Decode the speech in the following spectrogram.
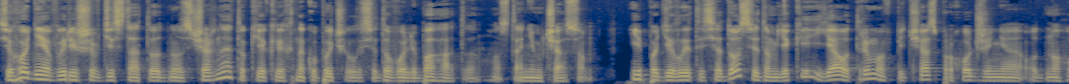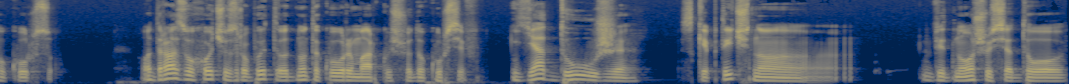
Сьогодні я вирішив дістати одну з чернеток, яких накопичилося доволі багато останнім часом, і поділитися досвідом, який я отримав під час проходження одного курсу. Одразу хочу зробити одну таку ремарку щодо курсів. Я дуже скептично відношуся до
